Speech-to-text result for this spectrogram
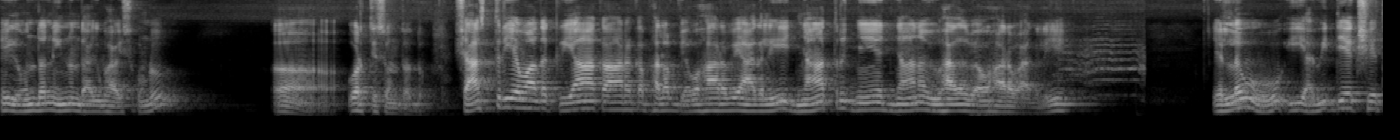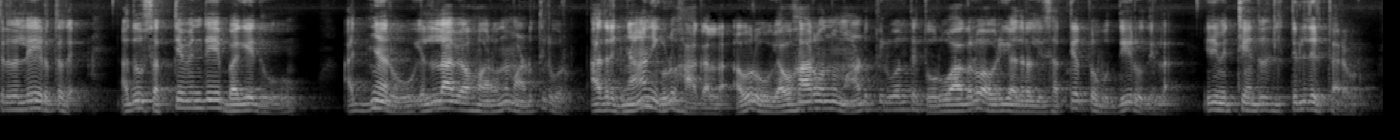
ಹೀಗೆ ಒಂದನ್ನು ಇನ್ನೊಂದಾಗಿ ಭಾವಿಸಿಕೊಂಡು ವರ್ತಿಸುವಂಥದ್ದು. ಶಾಸ್ತ್ರೀಯವಾದ ಕ್ರಿಯಾಕಾರಕ ಫಲ ವ್ಯವಹಾರವೇ ಆಗಲಿ, ಜ್ಞಾತೃಜ್ಞೇಯ ಜ್ಞಾನ ವಿಭಾಗದ ವ್ಯವಹಾರವಾಗಲಿ, ಎಲ್ಲವೂ ಈ ಅವಿದ್ಯೆಯ ಕ್ಷೇತ್ರದಲ್ಲೇ ಇರುತ್ತದೆ ಅದು ಸತ್ಯವೆಂದೇ ಬಗೆದು ಅಜ್ಞರು ಎಲ್ಲ ವ್ಯವಹಾರವನ್ನು ಮಾಡುತ್ತಿರುವರು. ಆದರೆ ಜ್ಞಾನಿಗಳು ಹಾಗಲ್ಲ. ಅವರು ವ್ಯವಹಾರವನ್ನು ಮಾಡುತ್ತಿರುವಂತೆ ತೋರುವಾಗಲೂ ಅವರಿಗೆ ಅದರಲ್ಲಿ ಸತ್ಯತ್ವ ಬುದ್ಧಿ ಇರುವುದಿಲ್ಲ. ಇದು ಮಿಥ್ಯೆ ಅಂತ ತಿಳಿದಿರ್ತಾರೆ ಅವರು.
